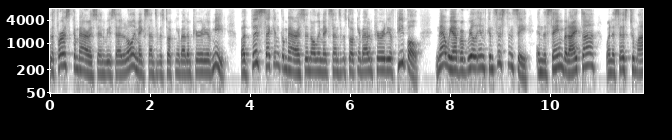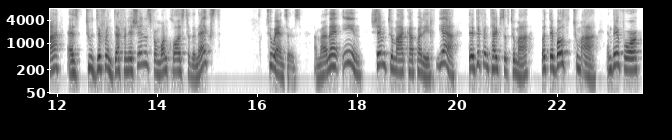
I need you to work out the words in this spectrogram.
the first comparison, we said it only makes sense if it's talking about impurity of meat. But this second comparison only makes sense if it's talking about impurity of people. Now we have a real inconsistency in the same baraita when it says tumah as two different definitions from one clause to the next. Two answers. in shem kaparich. Yeah, there are different types of tumah, but they're both tum'ah, and therefore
